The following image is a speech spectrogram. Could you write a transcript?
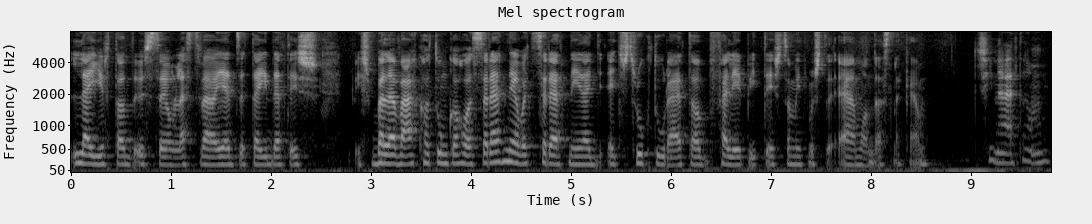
leírtad összeomlesztve a jegyzeteidet, és, és belevághatunk, ahol szeretnél, vagy szeretnél egy, egy struktúráltabb felépítést, amit most elmondasz nekem? Csináltam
